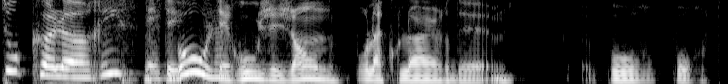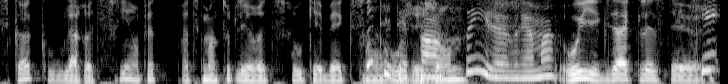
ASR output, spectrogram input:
tout coloré. C'était beau, c'était rouge et jaune pour la couleur de pour pour Ticoc ou la rôtisserie en fait pratiquement toutes les rôtisseries au Québec sont Tout rouges était et jaunes. pensé, là, vraiment. Oui, exact là, OK.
